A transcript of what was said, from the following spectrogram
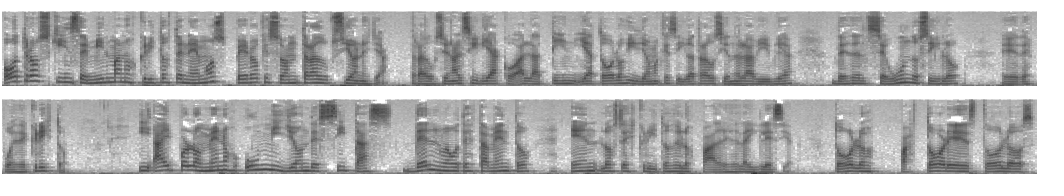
Otros 15.000 manuscritos tenemos, pero que son traducciones ya. Traducción al siriaco, al latín y a todos los idiomas que se iba traduciendo la Biblia desde el segundo siglo eh, después de Cristo. Y hay por lo menos un millón de citas del Nuevo Testamento en los escritos de los padres de la iglesia. Todos los pastores, todos los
